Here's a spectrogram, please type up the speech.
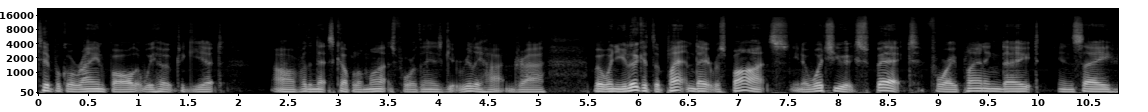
typical rainfall that we hope to get uh, for the next couple of months before things get really hot and dry. But when you look at the planting date response, you know what you expect for a planting date in say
